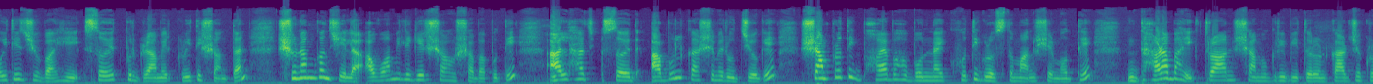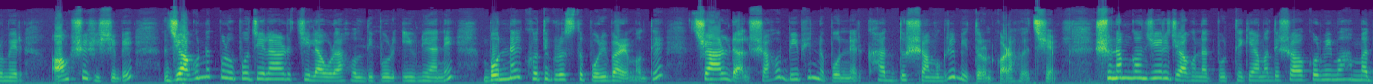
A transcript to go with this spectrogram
ঐতিহ্যবাহী সৈয়দপুর গ্রামের কৃতি সন্তান, সুনামগঞ্জ জেলা আওয়ামী লীগের সহসভাপতি আলহাজ সৈয়দ আবুল কাশেমের উদ্যোগে সাম্প্রতিক ভয়াবহ বন্যায় ক্ষতিগ্রস্ত মানুষের মধ্যে ধারাবাহিক ত্রাণ সামগ্রী বিতরণ কার্যক্রমের অংশ হিসেবে জগন্নাথপুর উপজেলার চিলাউড়া হলদিপুর ইউনিয়নে বন্যায় ক্ষতিগ্রস্ত পরিবারের মধ্যে চাল, ডাল সহ বিভিন্ন পণ্যের খাদ্য সামগ্রী বিতরণ করা হয়েছে। সুনামগঞ্জের জগন্নাথপুর থেকে আমাদের সহকর্মী মোহাম্মদ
